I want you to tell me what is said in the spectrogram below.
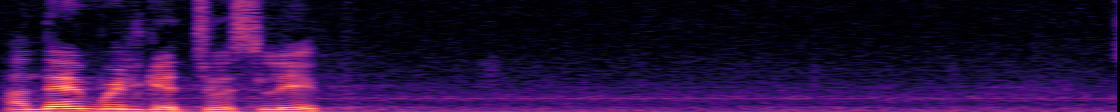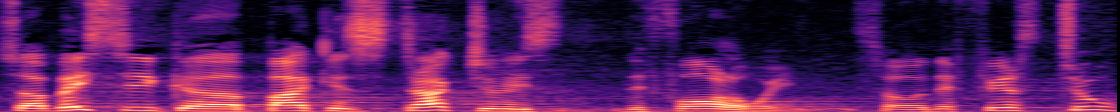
and then will get to sleep. So a basic uh, packet structure is the following. So the first two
